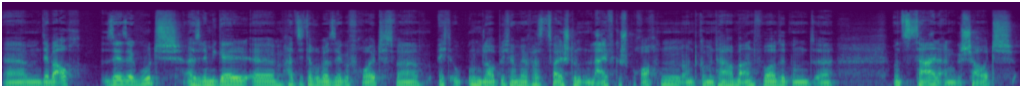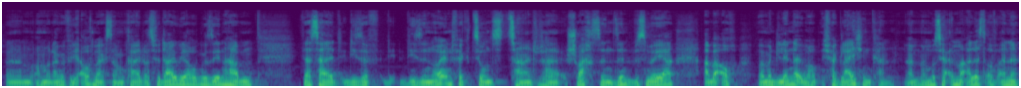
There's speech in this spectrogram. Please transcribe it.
Ähm, der war auch sehr, sehr gut. Also der Miguel äh, hat sich darüber sehr gefreut. Es war echt unglaublich. Wir haben ja fast zwei Stunden live gesprochen und Kommentare beantwortet und äh, uns Zahlen angeschaut. Ähm, auch mal danke für die Aufmerksamkeit. Was wir da wiederum gesehen haben, dass halt diese, diese Neuinfektionszahlen total Schwachsinn sind, wissen wir ja, aber auch, weil man die Länder überhaupt nicht vergleichen kann. Man muss ja immer alles auf, eine,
